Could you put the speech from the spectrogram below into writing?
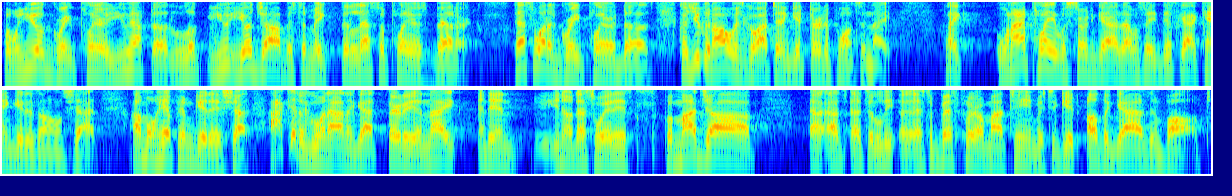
But when you're a great player, you have to look, you, your job is to make the lesser players better. That's what a great player does. Because you can always go out there and get 30 points a night. Like, when I play with certain guys, I would say, this guy can't get his own shot. I'm gonna help him get a shot. I could have gone out and got 30 a night, and then you know that's the way it is. But my job as, as, the, as the best player on my team is to get other guys involved.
